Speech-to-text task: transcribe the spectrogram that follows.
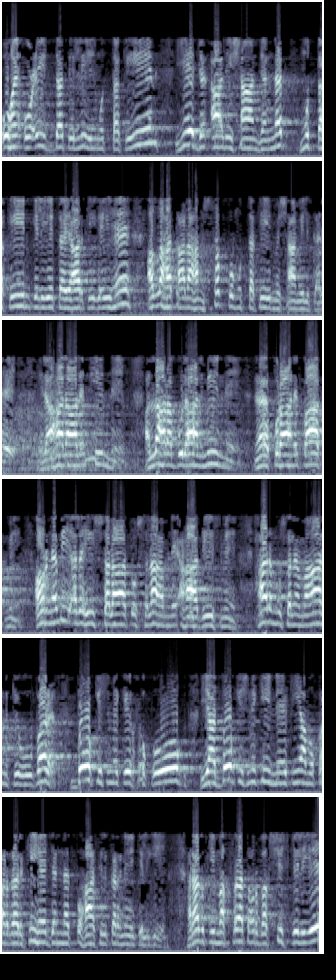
وہ ہیں اعدت متقین یہ عالیشان جنت متقین کے لیے تیار کی گئی ہے۔ اللہ تعالی ہم سب کو متقین میں شامل کرے۔ الہ العالمین نے، اللہ رب العالمین نے قرآن پاک میں۔ اور نبی علیہ السلاط والسلام نے احادیث میں ہر مسلمان کے اوپر دو قسم کے حقوق یا دو قسم کی نیکیاں مقرر کی ہیں جنت کو حاصل کرنے کے لیے۔ رب کی مغفرت اور بخشش کے لیے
